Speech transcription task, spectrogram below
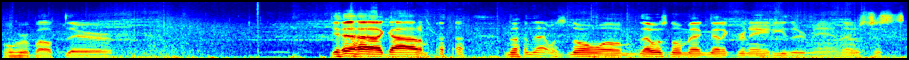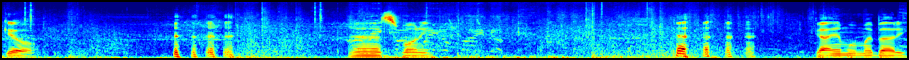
Over about there. Yeah, I got him. no, that was no um, that was no magnetic grenade either, man. That was just skill. That's funny. Got him with my buddy.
